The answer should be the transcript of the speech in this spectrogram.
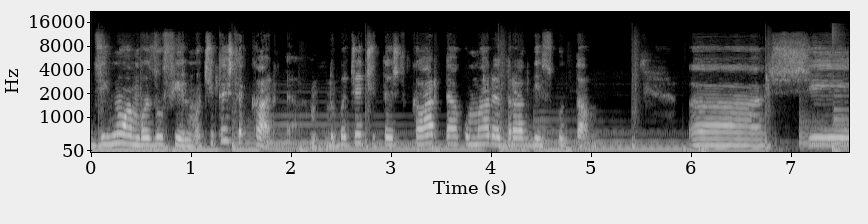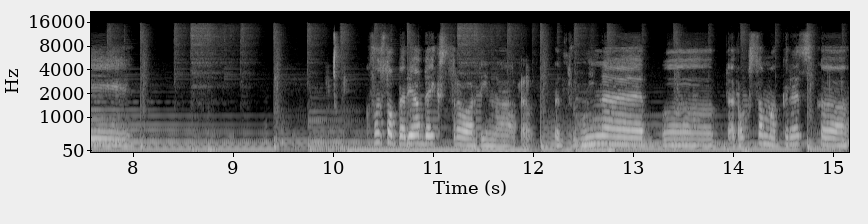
Zic, nu am văzut filmul, citește cartea. Uh-huh. După ce citești cartea, cu mare drag discutăm. Uh, și a fost o perioadă extraordinară. Pentru mine, uh, te rog să mă crezi că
